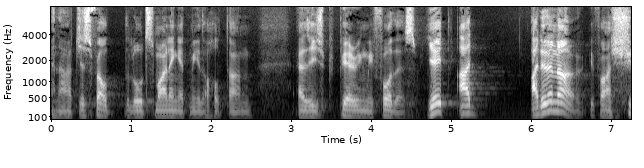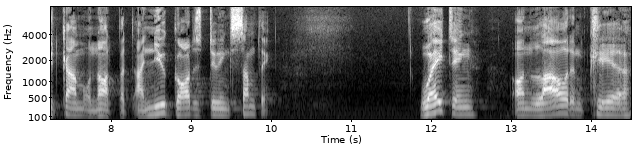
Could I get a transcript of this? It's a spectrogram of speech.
And I just felt the Lord smiling at me the whole time as He's preparing me for this. Yet I, I didn't know if I should come or not, but I knew God is doing something. Waiting on loud and clear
